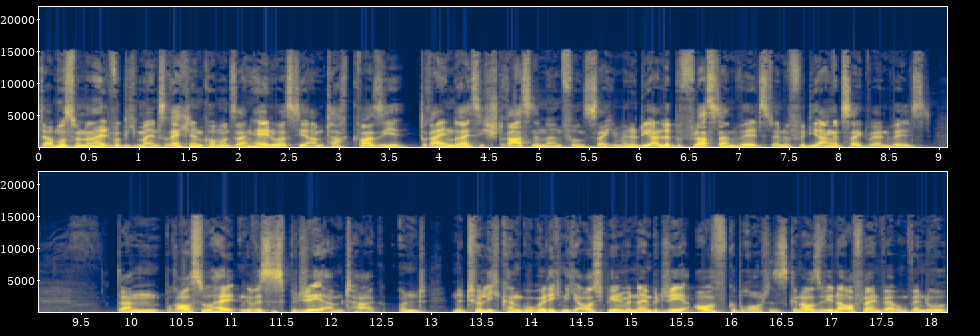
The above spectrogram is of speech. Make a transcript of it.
da muss man dann halt wirklich mal ins Rechnen kommen und sagen, hey, du hast hier am Tag quasi 33 Straßen in Anführungszeichen. Wenn du die alle bepflastern willst, wenn du für die angezeigt werden willst, dann brauchst du halt ein gewisses Budget am Tag. Und natürlich kann Google dich nicht ausspielen, wenn dein Budget aufgebraucht ist. Genauso wie in der Offline-Werbung. Wenn du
